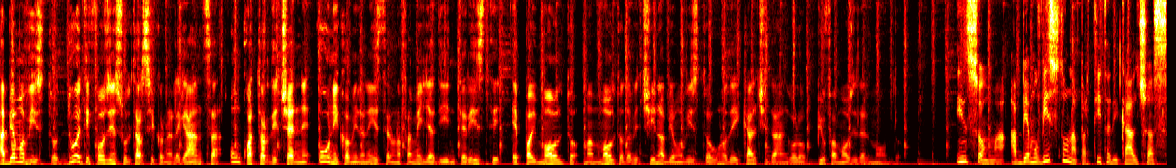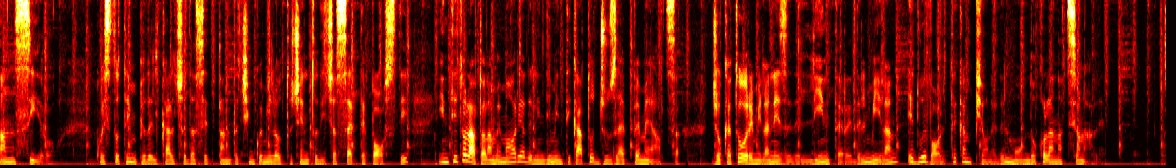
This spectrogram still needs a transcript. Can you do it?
Abbiamo visto due tifosi insultarsi con eleganza, un quattordicenne unico milanista in una famiglia di interisti e poi molto, ma molto da vicino abbiamo visto uno dei calci d'angolo più famosi del mondo. Insomma, abbiamo visto una partita di calcio a San Siro, questo tempio del calcio da 75.817 posti, intitolato alla memoria dell'indimenticato Giuseppe Meazza, giocatore milanese dell'Inter e del Milan e due volte campione del mondo con la nazionale.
